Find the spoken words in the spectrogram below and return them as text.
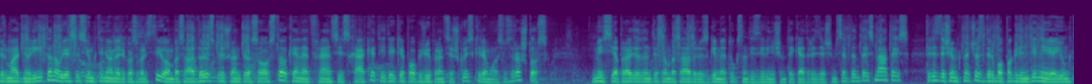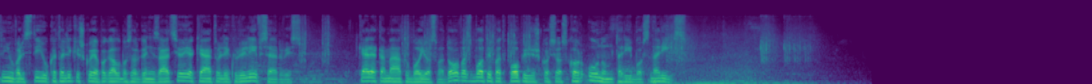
Pirmadienio rytą naujasis Junktinių Amerikos valstijų ambasadorius prie Šventojo sosto Kenneth Francis Hackett įteikė popiežiui Pranciškui skiriamuosius raštus. Misiją pradedantis ambasadorius gimė 1947 metais, 30 mečius dirbo pagrindinėje Junktinių valstijų katalikiškoje pagalbos organizacijoje Catholic Relief Service. Keletą metų buvo jos vadovas, buvo taip pat popiežiškosios Korunum tarybos narys.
